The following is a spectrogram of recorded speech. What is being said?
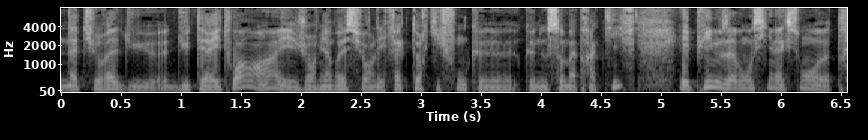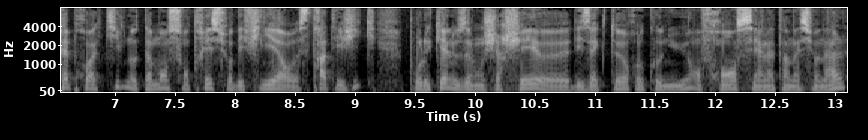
naturelle du, du territoire Hein, et je reviendrai sur les facteurs qui font que, nous sommes attractifs. Et puis nous avons aussi une action euh, très proactive, notamment centrée sur des filières euh, stratégiques pour lesquelles nous allons chercher euh, des acteurs reconnus en France et à l'international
